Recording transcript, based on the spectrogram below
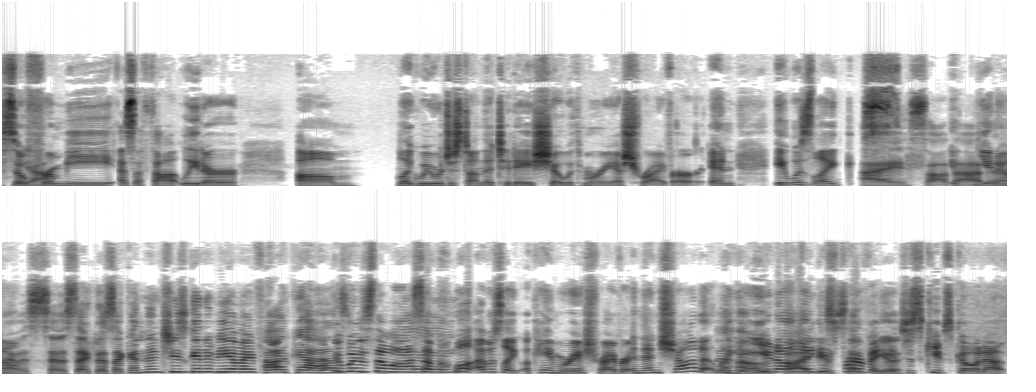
So Yeah. for me as a thought leader, um, like we were just on the Today Show with Maria Shriver, and it was like I saw it- that you and know- I was so psyched. I was like, and then she's going to be on my podcast. It was so Yay. awesome. Well, I was like, okay, Maria Shriver, and then Shauna, like Oh, you know, God, like it's so perfect. cute. It just keeps going up.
